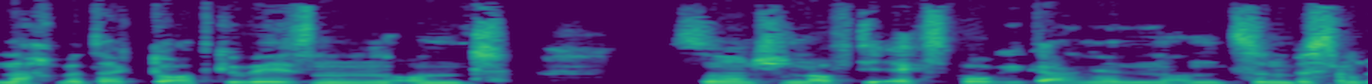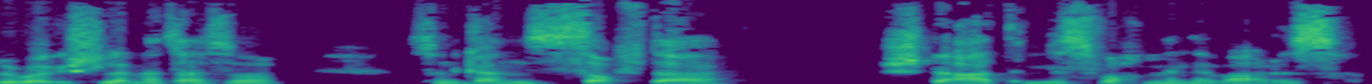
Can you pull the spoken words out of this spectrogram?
Nachmittag dort gewesen und sind dann schon auf die Expo gegangen und sind ein bisschen rübergeschlendert. Also so ein ganz softer Start in das Wochenende war das.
